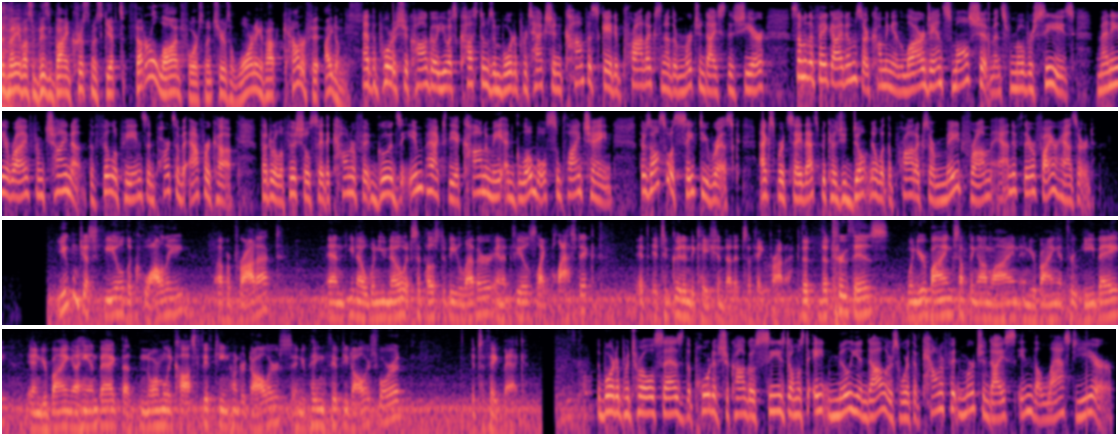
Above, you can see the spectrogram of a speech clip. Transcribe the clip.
As many of us are busy buying Christmas gifts, federal law enforcement shares a warning about counterfeit items. At the Port of Chicago, U.S. Customs and Border Protection confiscated products and other merchandise this year. Some of the fake items are coming in large and small shipments from overseas. Many arrive from China, the Philippines, and parts of Africa. Federal officials say the counterfeit goods impact the economy and global supply chain. There's also a safety risk. Experts say that's because you don't know what the products are made from and if they're a fire hazard. You can just feel the quality of a product. And, you know, when you know it's supposed to be leather and it feels like plastic, it, it's a good indication that it's a fake product. The, the truth is, when you're buying something online and you're buying it through eBay and you're buying a handbag that normally costs $1,500 and you're paying $50 for it, it's a fake bag. The Border Patrol says the Port of Chicago seized almost $8 million worth of counterfeit merchandise in the last year.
